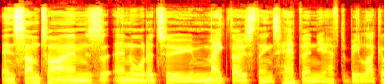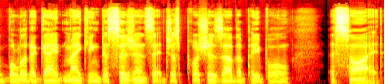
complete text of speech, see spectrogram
And sometimes, in order to make those things happen, you have to be like a bull at a gate making decisions that just pushes other people aside.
